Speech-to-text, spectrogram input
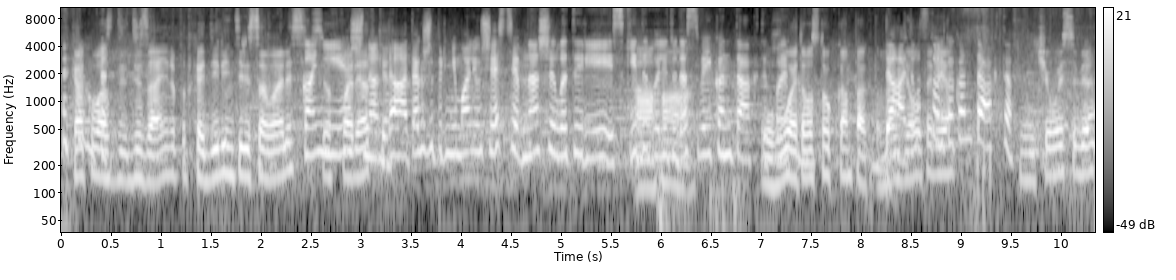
Да? Как у вас дизайнеры подходили, интересовались? Конечно, да. Также принимали участие в нашей лотерее, скидывали Ага. туда свои контакты. Ого, поэтому- это вот столько контактов, Да, да, это вот столько контактов. Ничего себе.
